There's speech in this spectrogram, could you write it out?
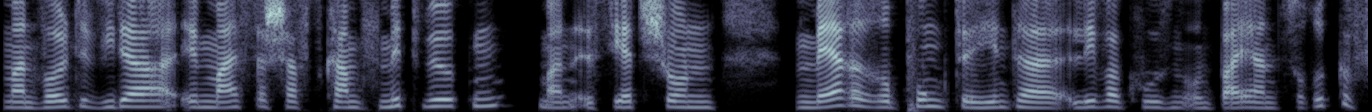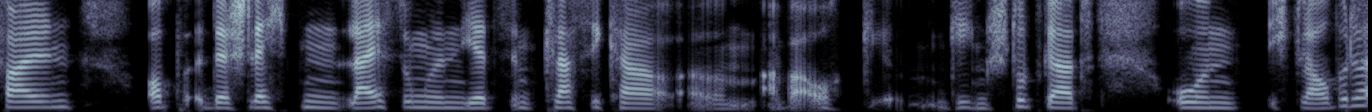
Man wollte wieder im Meisterschaftskampf mitwirken. Man ist jetzt schon mehrere Punkte hinter Leverkusen und Bayern zurückgefallen. Ob der schlechten Leistungen jetzt im Klassiker, ähm, aber auch gegen Stuttgart. Und ich glaube, da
